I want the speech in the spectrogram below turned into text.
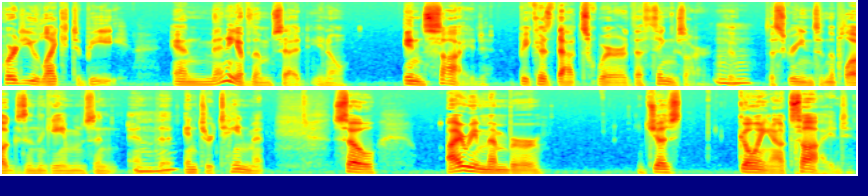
"Where do you like to be?" And many of them said, you know, inside because that's where the things are the, mm-hmm. the screens and the plugs and the games and, and the mm-hmm. entertainment. So I remember just going outside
